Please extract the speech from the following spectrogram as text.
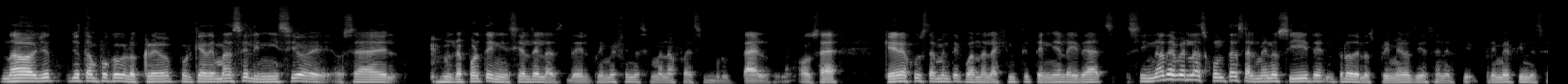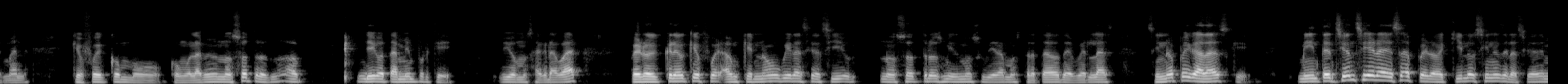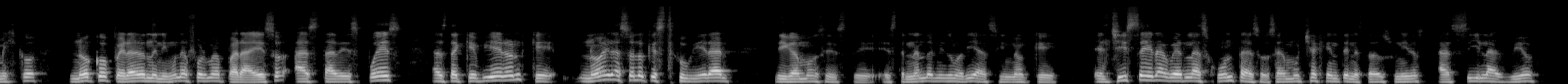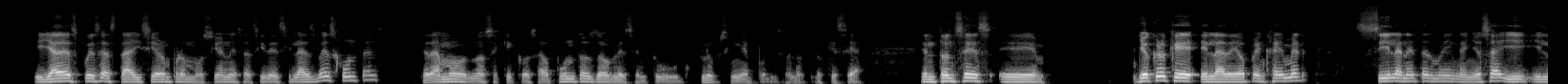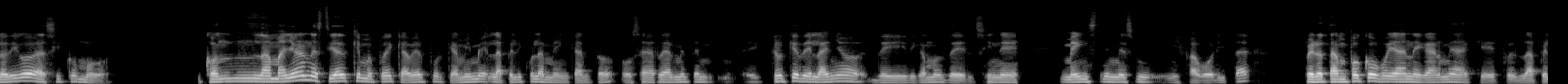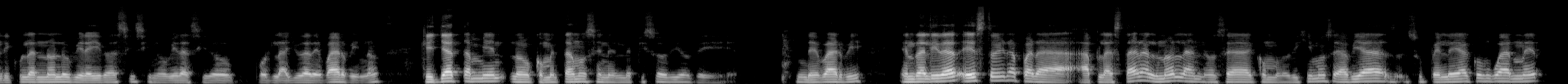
No, yo, yo tampoco lo creo, porque además el inicio, eh, o sea, el, reporte inicial de las, del primer fin de semana fue así brutal, ¿no? O sea, que era justamente cuando la gente tenía la idea, si no de verlas juntas, al menos sí dentro de los primeros días en el primer fin de semana, que fue como, como la vimos nosotros, ¿no? Digo también porque íbamos a grabar, pero creo que fue, aunque no hubiera sido así, nosotros mismos hubiéramos tratado de verlas, si no pegadas, que mi intención sí era esa, pero aquí los cines de la Ciudad de México no cooperaron de ninguna forma para eso hasta después, hasta que vieron que no era solo que estuvieran, digamos, este, estrenando el mismo día, sino que el chiste era verlas juntas, o sea, mucha gente en Estados Unidos así las vio y ya después hasta hicieron promociones así de si las ves juntas, te damos no sé qué cosa, o puntos dobles en tu club Cinepolis o lo, que sea. Entonces, eh, yo creo que la de Oppenheimer, sí, la neta es muy engañosa y, lo digo así como con la mayor honestidad que me puede caber, porque a mí me, la película me encantó, o sea, realmente eh, creo que del año de, digamos, del cine mainstream es mi, mi favorita pero tampoco voy a negarme a que pues la película no le hubiera ido así si no hubiera sido por la ayuda de Barbie, ¿no? Que ya también lo comentamos en el episodio de, de Barbie. En realidad esto era para aplastar al Nolan, o sea, como dijimos, había su pelea con Warner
